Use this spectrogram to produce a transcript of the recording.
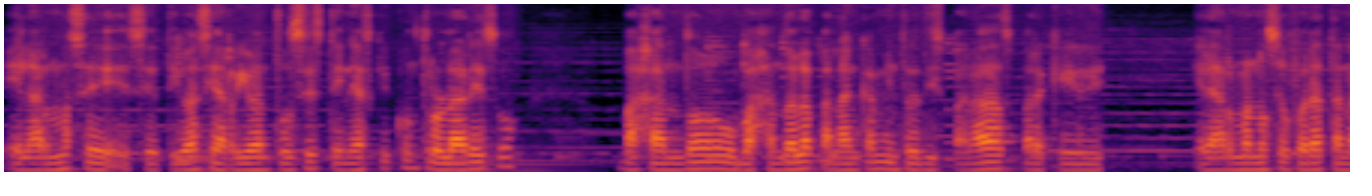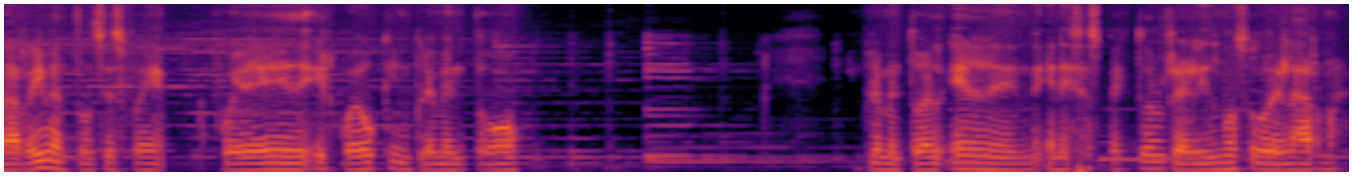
el arma se, se te iba hacia arriba, entonces tenías que controlar eso bajando, bajando la palanca mientras disparabas para que el arma no se fuera tan arriba. Entonces fue, fue el juego que implementó implementó en, ese aspecto el realismo sobre el arma.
